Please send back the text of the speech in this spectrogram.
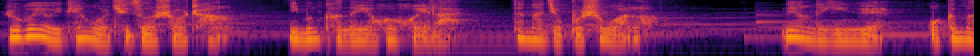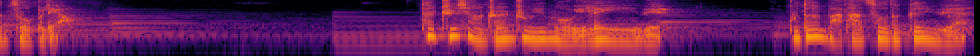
如果有一天我去做说唱，你们可能也会回来，但那就不是我了，那样的音乐我根本做不了。他只想专注于某一类音乐。不断把它做得更远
